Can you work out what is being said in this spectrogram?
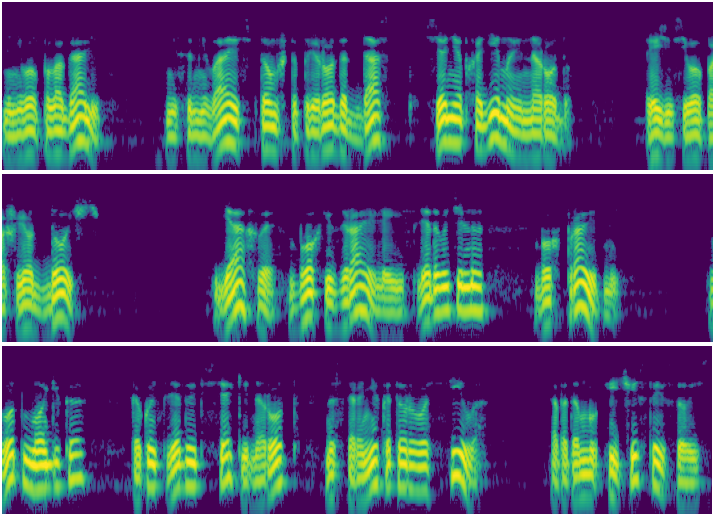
на него полагались, не сомневаясь в том, что природа даст все необходимое народу, прежде всего пошлет дождь. Яхве — Бог Израиля и, следовательно, Бог праведный. Вот логика, какой следует всякий народ, на стороне которого сила, а потому и чистая совесть.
